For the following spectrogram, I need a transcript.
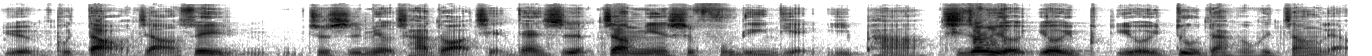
元不到这样，所以就是没有差多少钱，但是账面是负零点一趴，其中有有一有一度。大概会涨两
